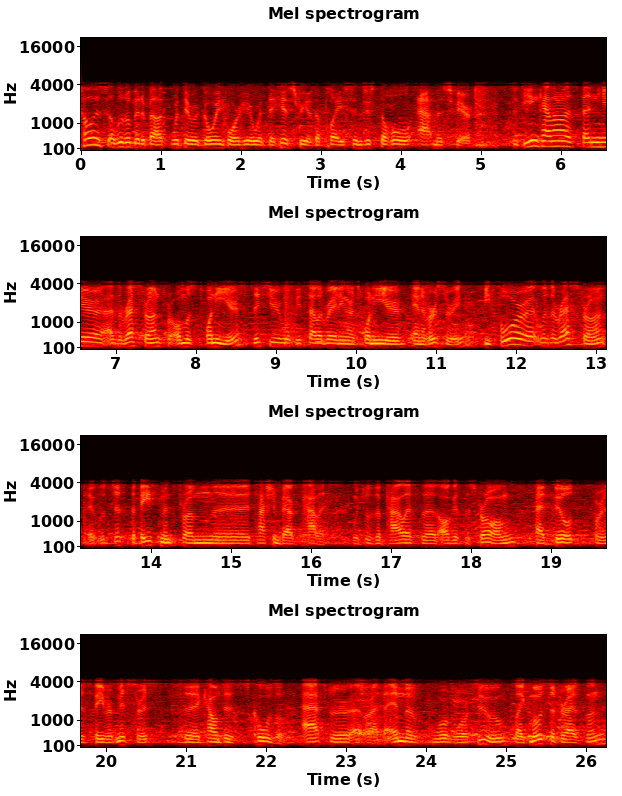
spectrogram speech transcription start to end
tell us a little bit about what they were going for here with the history of the place and just the whole atmosphere. Sophienkeller has been here as a restaurant for almost 20 years. This year we'll be celebrating our 20 year anniversary. Before it was a restaurant, it was just the basement from the Taschenberg Palace, which was a palace that August the Strong had built for his favorite mistress, the Countess Kosel. After, uh, or at the end of World War II, like most of Dresden,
